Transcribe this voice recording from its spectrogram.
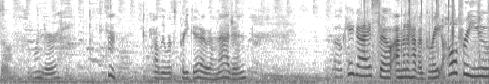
So I wonder, hmm, probably works pretty good I would imagine. Okay guys, so I'm gonna have a great haul for you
